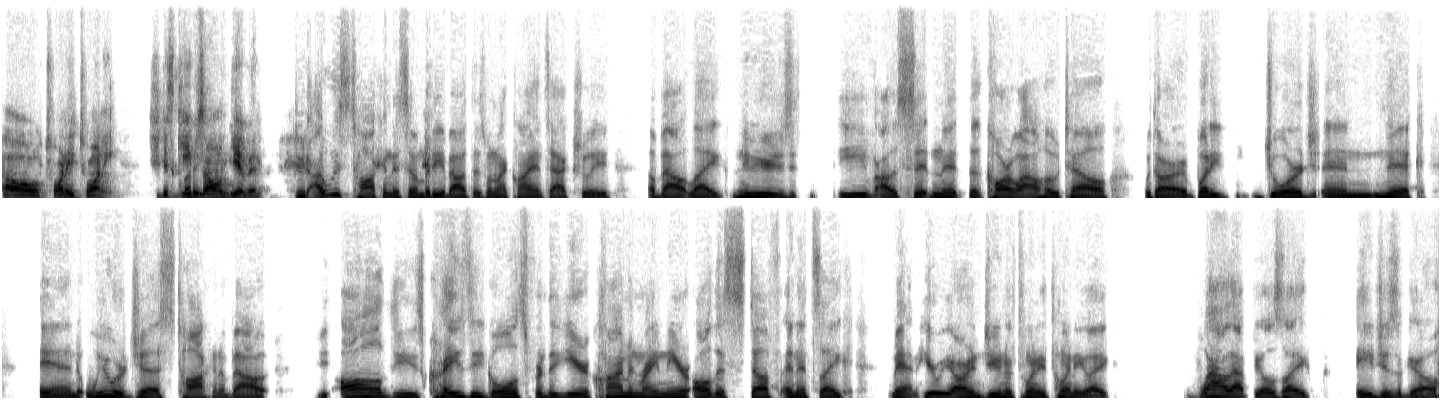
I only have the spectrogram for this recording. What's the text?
oh, 2020. She just keeps on giving. Dude, I was talking to somebody about this, one of my clients actually, about like New Year's Eve, I was sitting at the Carlisle Hotel with our buddy George and Nick, and we were just talking about all these crazy goals for the year, climbing Rainier, all this stuff, and it's like, man, here we are in June of 2020. Like, wow, that feels like ages ago.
